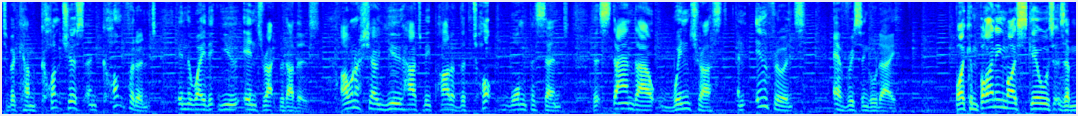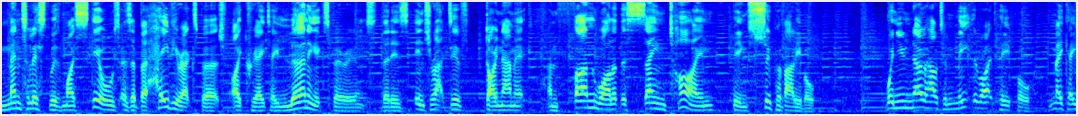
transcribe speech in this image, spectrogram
to become conscious and confident in the way that you interact with others. I want to show you how to be part of the top 1% that stand out, win trust and influence every single day. By combining my skills as a mentalist with my skills as a behavior expert, I create a learning experience that is interactive, dynamic and fun while at the same time being super valuable. When you know how to meet the right people, make a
